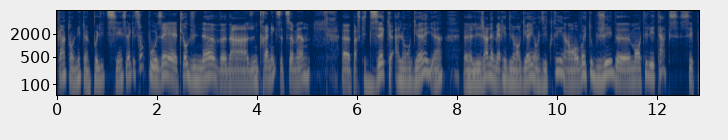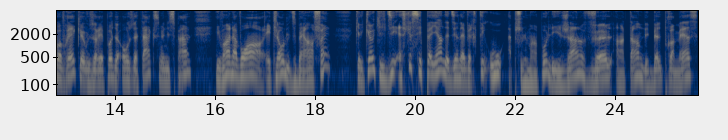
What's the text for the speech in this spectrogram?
quand on est un politicien? C'est la question que posait Claude Villeneuve dans une chronique cette semaine, euh, parce qu'il disait qu'à Longueuil, hein, euh, les gens de la mairie de Longueuil ont dit, écoutez, on va être obligé de monter les taxes. C'est pas vrai que vous n'aurez pas de hausse de taxes municipales. Il va en avoir. Et Claude dit, ben enfin, quelqu'un qui le dit, est-ce que c'est payant de dire la vérité ou absolument pas? Les gens veulent entendre des belles promesses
